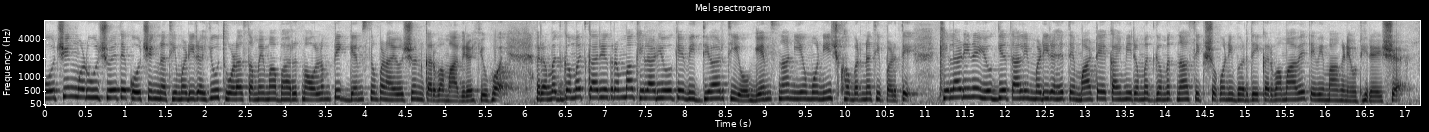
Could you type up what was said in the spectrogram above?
કોચિંગ મળવું જોઈએ તે કોચિંગ નથી મળી રહ્યું. થોડા સમયમાં ભારતમાં ઓલિમ્પિક ગેમ્સનું પણ આયોજન કરવામાં આવી રહ્યું હોય. રમતગમત કાર્યક્રમમાં ખેલાડીઓ કે વિદ્યાર્થીઓ ગેમ્સના નિયમોની જ ખબર નથી પડતી. ખેલાડીને યોગ્ય તાલીમ મળી રહે તે માટે કાયમી રમતગમતના શિક્ષકોની ભરતી કરવામાં આવે તેવી માંગણી ઉઠી રહી છે.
